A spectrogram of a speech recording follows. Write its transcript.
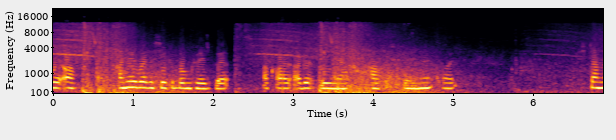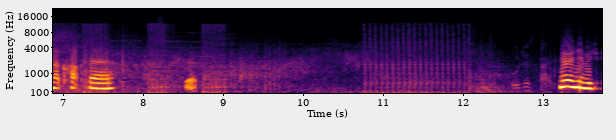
Wait, oh, I know where the secret bunker is, but I, can't, I don't really know how to explain it. Like, just down that crack there. But Who no an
